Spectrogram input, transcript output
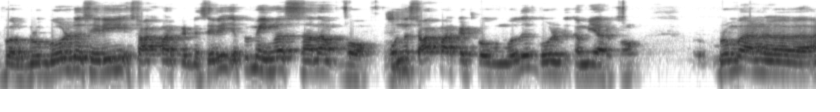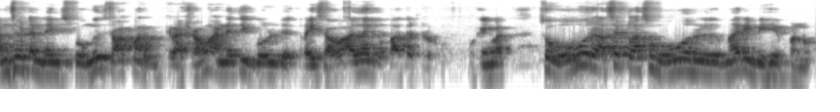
இப்போ கோல்டும் சரி ஸ்டாக் மார்க்கெட்டும் சரி எப்பவுமே இன்வெஸ்டாக தான் போகும் ஒன்று ஸ்டாக் மார்க்கெட் போகும்போது கோல்டு கம்மியாக இருக்கும். ரொம்ப அன் அன்சர்டன் டைம்ஸ் போகும்போது ஸ்டாக் மார்க்கெட் கிராஷ் ஆகும் அன்னைக்கு கோல்டு ரைஸ் ஆகும். அதுதான் இப்போ பார்த்துட்டு இருக்கோம். ஓகேங்களா ஸோ ஒவ்வொரு அசட் கிளாஸும் ஒவ்வொரு மாதிரி பிஹேவ் பண்ணும்.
